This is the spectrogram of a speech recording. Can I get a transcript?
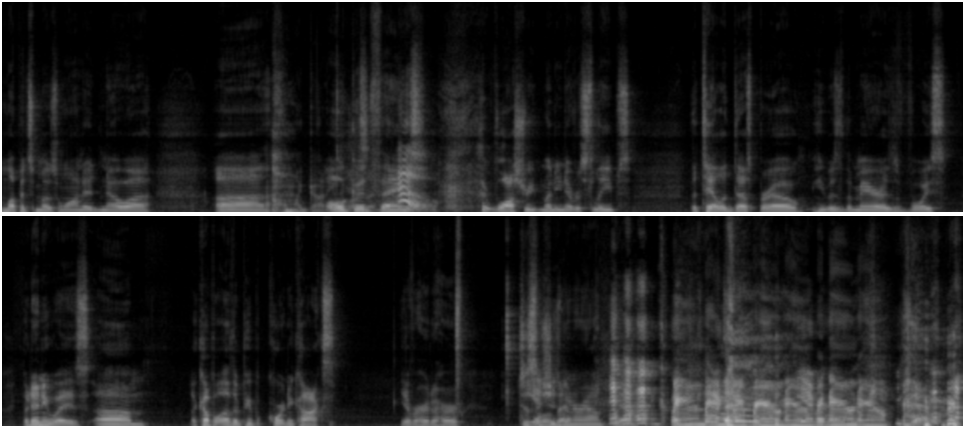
Muppets Most Wanted, Noah, Oh my god. he All Good wasn't. Things, Oh, Wall Street Money Never Sleeps, The Tale of Despereaux. He was the mayor's voice. But anyways, um, a couple other people. Courteney Cox. You ever heard of her? Just Yeah. a She's little been around. Yeah. Yeah,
